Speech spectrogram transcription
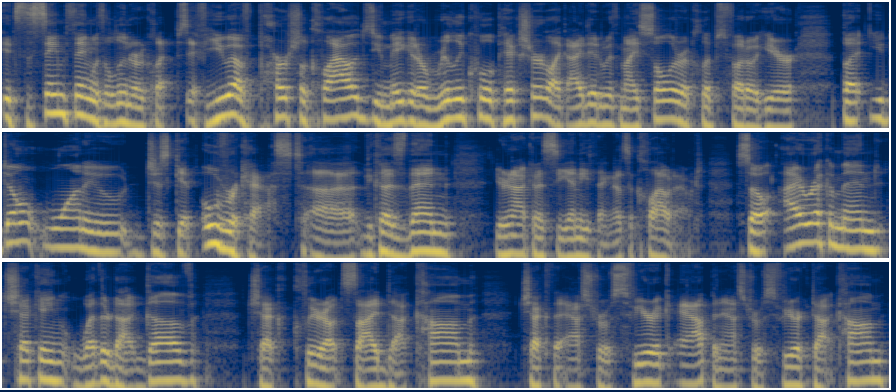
it's the same thing with a lunar eclipse. If you have partial clouds, you may get a really cool picture like I did with my solar eclipse photo here, but you don't want to just get overcast uh, because then you're not going to see anything. That's a cloud out. So I recommend checking weather.gov, check clearoutside.com, check the Astrospheric app and astrospheric.com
